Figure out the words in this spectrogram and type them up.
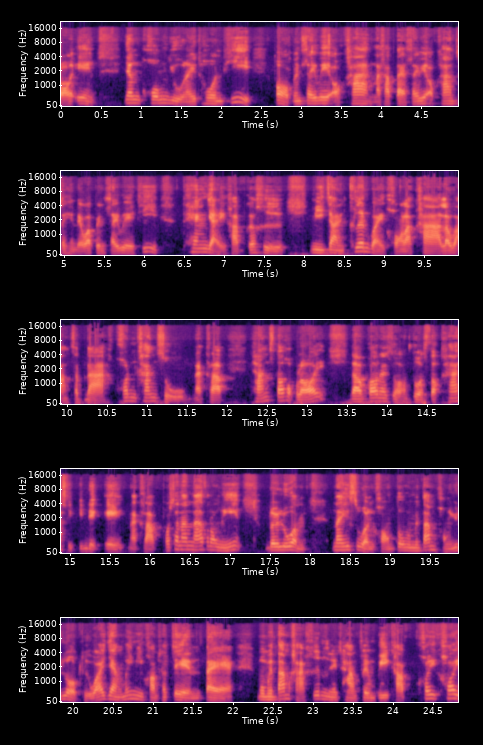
600 เอง ยังคงอยู่ในโทนที่ออกเป็น sideway ออกข้างนะครับ แต่ไซเวย์ออกข้างจะเห็นได้ว่าเป็นไซเวย์ที่แท่งใหญ่ครับ ก็คือมีการเคลื่อนไหวของราคาระหว่างสัปดาห์ค่อนข้างสูงนะครับ ทั้งสต็อก600 แล้วก็ในส่วนของตัวสต็อก50 Index เองนะครับ เพราะฉะนั้นนะตรงนี้โดยรวมในส่วนของตัวโมเมนตัมของยุโรปถือว่ายังไม่มีความชัดเจน แต่โมเมนตัมขาขึ้นใน time frame week ครับค่อย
